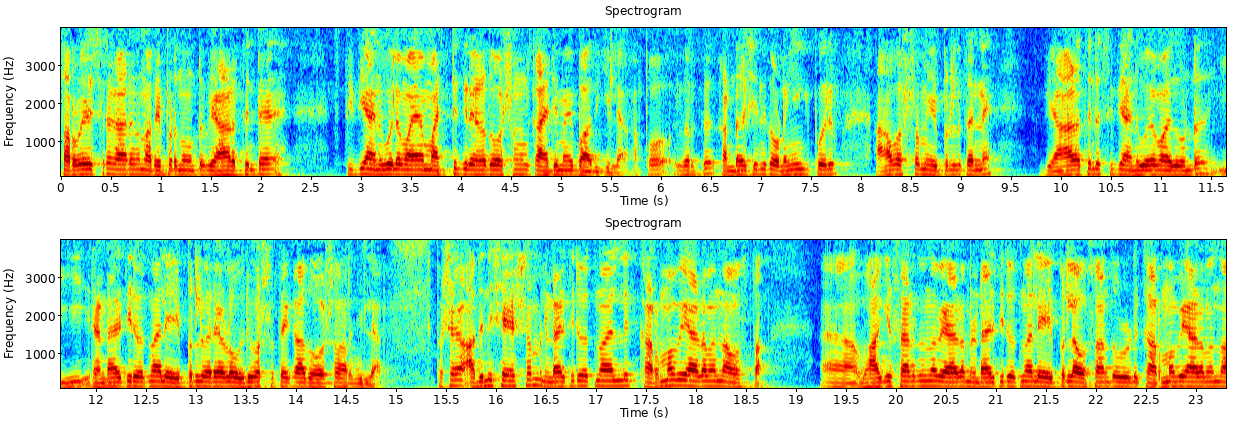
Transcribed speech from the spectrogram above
സർവേശ്വരകാരൻ എന്നറിയപ്പെടുന്നതുകൊണ്ട് വ്യാഴത്തിന്റെ സ്ഥിതി അനുകൂലമായ മറ്റ് ഗ്രഹദോഷങ്ങൾ കാര്യമായി ബാധിക്കില്ല. അപ്പോൾ ഇവർക്ക് കണ്ടകശനി തുടങ്ങിയെങ്കിൽ പോലും ആ വർഷം ഏപ്രിലിൽ തന്നെ വ്യാഴത്തിന്റെ സ്ഥിതി അനുകൂലമായതുകൊണ്ട് ഈ രണ്ടായിരത്തി ഇരുപത്തിനാല് ഏപ്രിൽ വരെയുള്ള ഒരു വർഷത്തേക്ക് ആ ദോഷം അറിഞ്ഞില്ല. പക്ഷേ അതിനുശേഷം രണ്ടായിരത്തി ഇരുപത്തിനാലിൽ കർമ്മവ്യാഴം എന്ന അവസ്ഥ ഭാഗ്യസ്ഥാനത്ത് നിന്ന വ്യാഴം രണ്ടായിരത്തി ഇരുപത്തിനാല് ഏപ്രിൽ അവസാനത്തോടുകൂടി കർമ്മവ്യാഴം എന്ന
